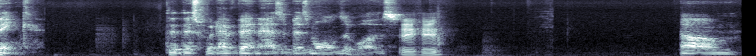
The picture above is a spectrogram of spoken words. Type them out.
think that this would have been as abysmal as it was. Mm-hmm. Um,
